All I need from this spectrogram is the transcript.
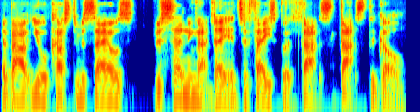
about your customer sales, just sending that data to Facebook. That's that's the goal.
